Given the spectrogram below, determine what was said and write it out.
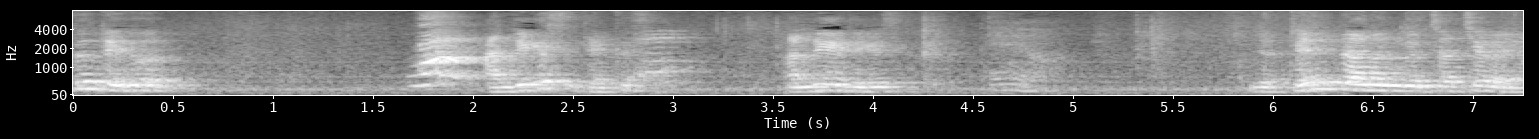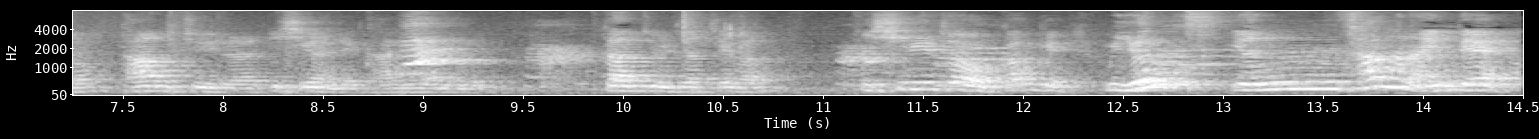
근데 그안 되겠어 됐겠어 안 되게 되겠어. 이제 된다는 것 자체가요 다음 주일날 이 시간에 강의하는 거예요 다음 주일 자체가 이 11조하고 관계 뭐 연, 연상은 아닌데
